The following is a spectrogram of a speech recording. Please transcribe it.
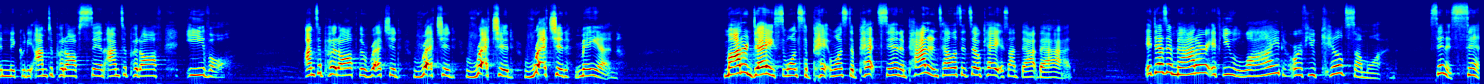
iniquity, I'm to put off sin, I'm to put off evil. I'm to put off the wretched, wretched, wretched, wretched man. Modern day wants to, pet, wants to pet sin and pat it and tell us it's okay. It's not that bad. It doesn't matter if you lied or if you killed someone. Sin is sin.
